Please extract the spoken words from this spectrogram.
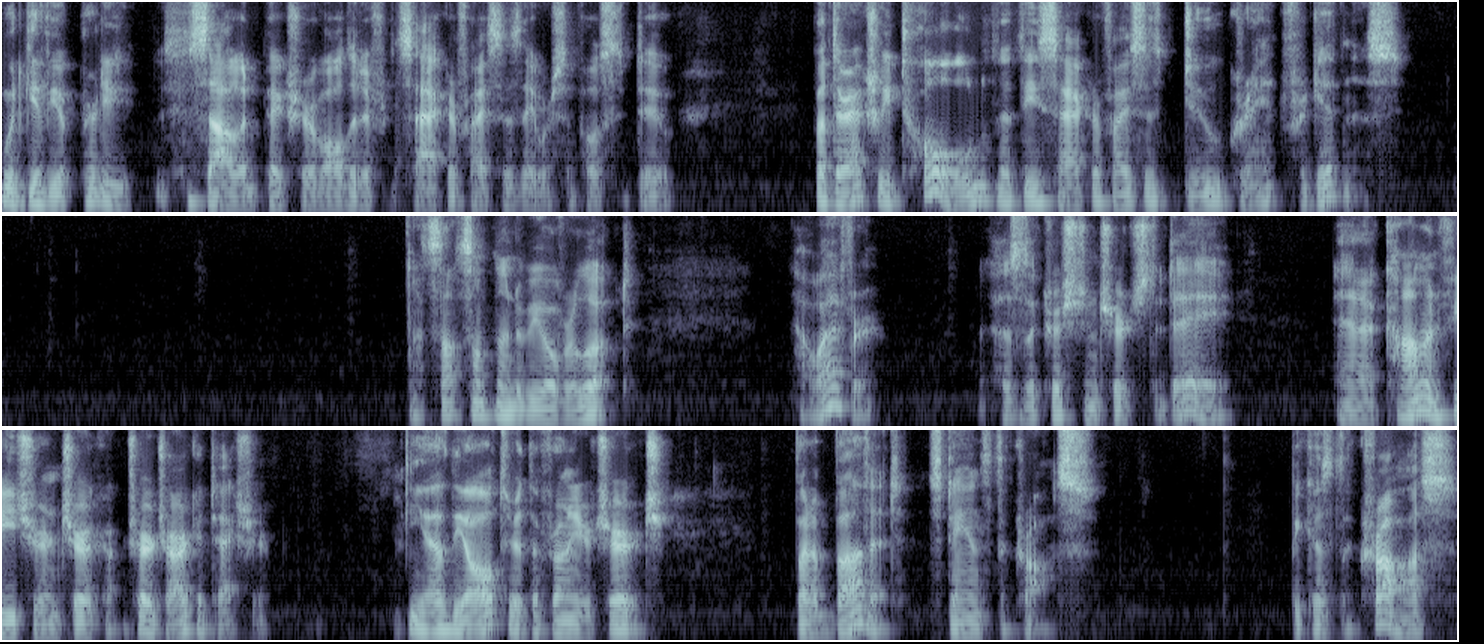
would give you a pretty solid picture of all the different sacrifices they were supposed to do. But they're actually told that these sacrifices do grant forgiveness. That's not something to be overlooked. However, as the Christian church today, and a common feature in church, architecture, you have the altar at the front of your church, but above it stands the cross. Because the cross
